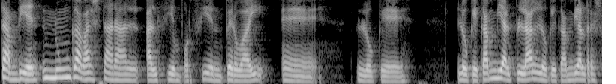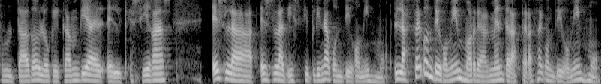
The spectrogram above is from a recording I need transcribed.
También nunca va a estar al, al 100%, pero ahí eh, lo, que, lo que cambia el plan, lo que cambia el resultado, lo que cambia el, que sigas es la, es la disciplina contigo mismo. La fe contigo mismo realmente, la esperanza contigo mismo.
